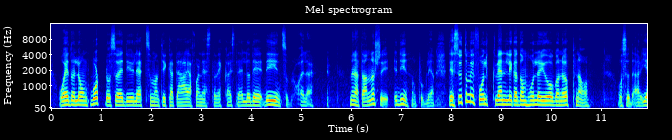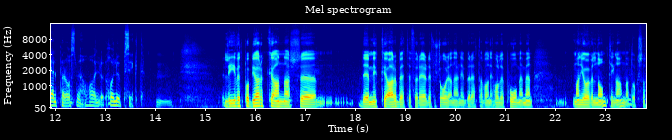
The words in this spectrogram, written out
Och är de långt bort då så är det ju lätt som man tycker att Nej, jag får nästa vecka istället och det, det är ju inte så bra eller. Men att annars är det ju inte något problem. Dessutom är folk vänliga, de håller ju ögonen öppna och, och så där, hjälper oss med att hålla, hålla uppsikt. Mm. Livet på Björk annars, eh, det är mycket arbete för er, det förstår jag när ni berättar vad ni håller på med. Men man gör väl någonting annat också?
